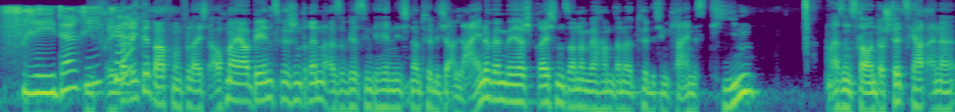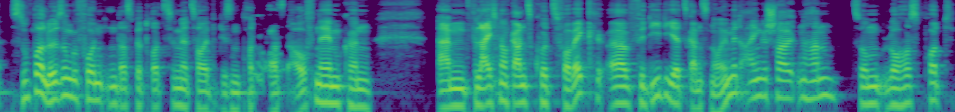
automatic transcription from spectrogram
Friederike. Die Friederike darf man vielleicht auch mal erwähnen zwischendrin. Also wir sind hier nicht natürlich alleine, wenn wir hier sprechen, sondern wir haben da natürlich ein kleines Team, was uns da unterstützt. Sie hat eine super Lösung gefunden, dass wir trotzdem jetzt heute diesen Podcast aufnehmen können. Ähm, vielleicht noch ganz kurz vorweg, äh, für die, die jetzt ganz neu mit eingeschalten haben zum Lohospot.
